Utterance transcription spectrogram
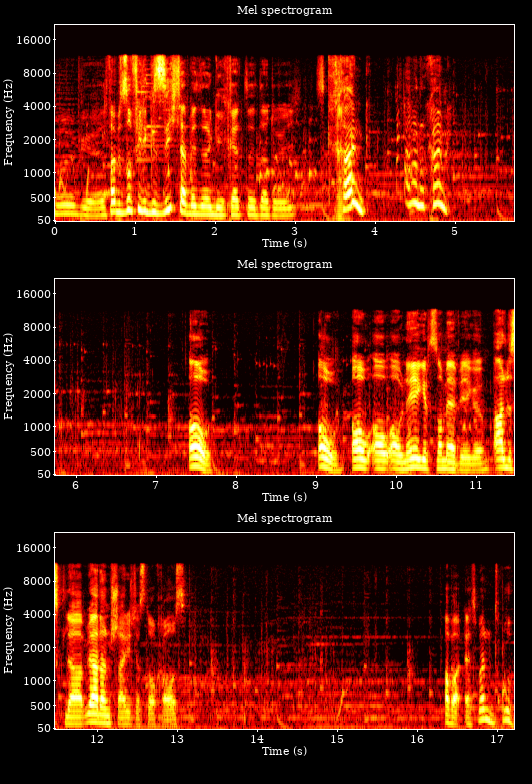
Okay. Es haben so viele Gesichter Ende gerettet dadurch. ist krank. Einfach nur krank. Oh. Oh, oh, oh, oh. Ne, hier gibt es noch mehr Wege. Alles klar. Ja, dann schneide ich das doch raus. Aber erstmal eine Truhe.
